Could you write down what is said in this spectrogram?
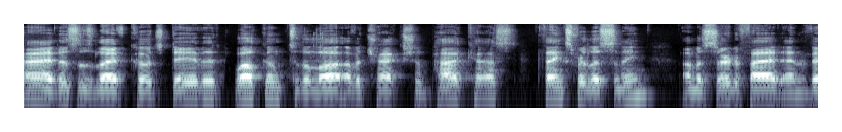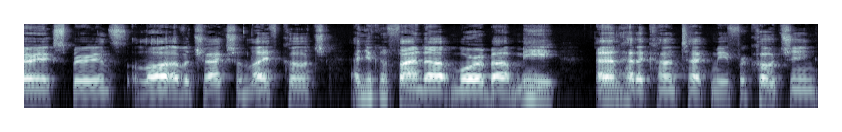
Hi, this is Life Coach David. Welcome to the Law of Attraction podcast. Thanks for listening. I'm a certified and very experienced Law of Attraction life coach, and you can find out more about me and how to contact me for coaching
